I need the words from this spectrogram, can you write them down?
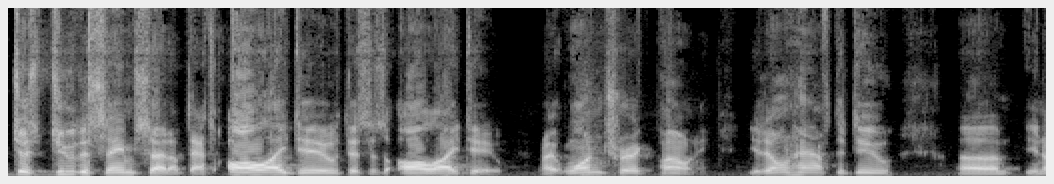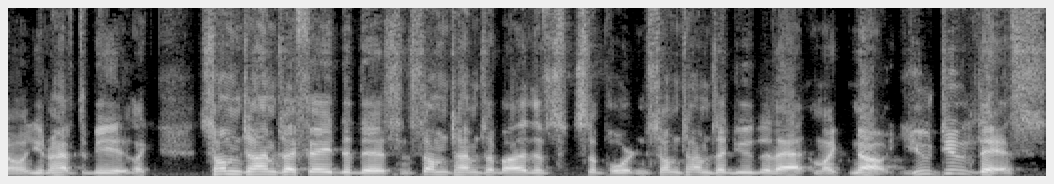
Just do the same setup. That's all I do. This is all I do, right? One-trick pony. You don't have to do. Um, you know, you don't have to be like. Sometimes I fade to this, and sometimes I buy the support, and sometimes I do to that. I'm like, no, you do this,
